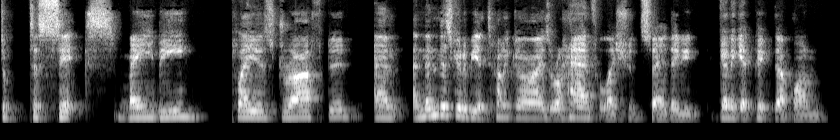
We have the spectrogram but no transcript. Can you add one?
to, to six, maybe players drafted, and and then there's going to be a ton of guys, or a handful, I should say, they're going to get picked up on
